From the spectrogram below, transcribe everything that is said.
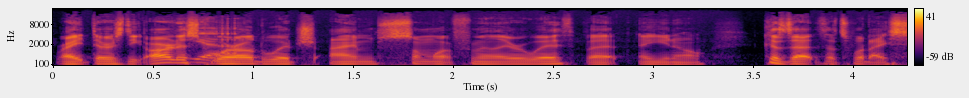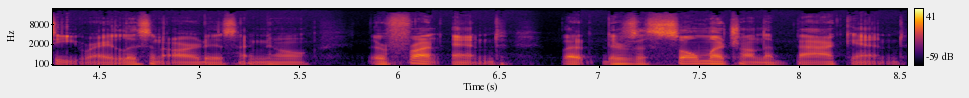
Right. There's the artist Yeah. world, which I'm somewhat familiar with, but uh, you know, because that, that's what I see. Right. Listen, artists, I know their front end, but there's a, so much on the back end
